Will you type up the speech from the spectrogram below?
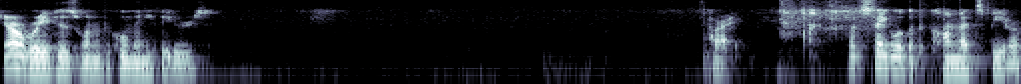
General Grievous is one of the cool minifigures. Alright, let's take a look at the combat speeder.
